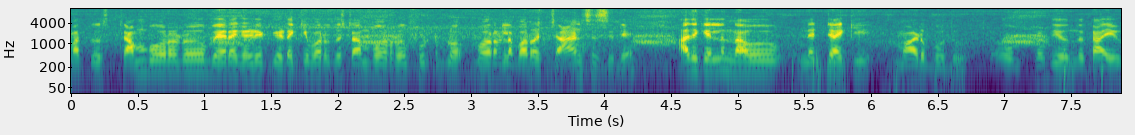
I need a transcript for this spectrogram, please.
ಮತ್ತು ಸ್ಟಂಪ್ ಬೋರರು ಬೇರೆ ಗಿಡ, ಗಿಡಕ್ಕೆ ಬರೋದು ಸ್ಟಂಪ್ ಬೋರರು ಫುಟ್ ಬೋರೆಲ್ಲ ಬರೋ ಚಾನ್ಸಸ್ ಇದೆ. ಅದಕ್ಕೆಲ್ಲ ನಾವು ನೆಟ್ ಹಾಕಿ ಮಾಡ್ಬೋದು. ಪ್ರತಿಯೊಂದು ಕಾಯು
